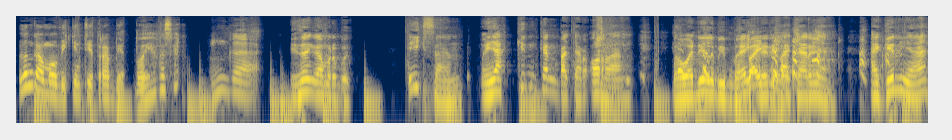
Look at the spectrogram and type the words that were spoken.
lo nggak mau bikin citra bad boy apa sih? Enggak. Iksan nggak merebut. Iksan meyakinkan pacar orang bahwa dia lebih baik, Baik. dari pacarnya. Akhirnya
